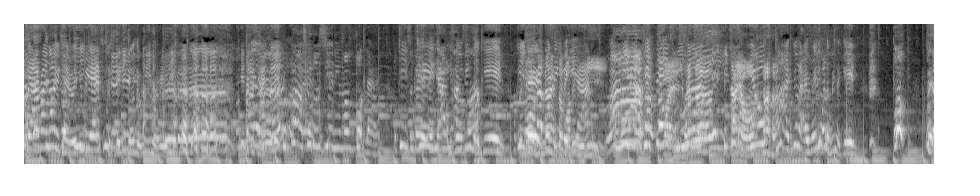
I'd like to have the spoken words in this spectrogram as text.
Yeah, right now you can already guess who's really going to win already. okay, now it's my turn. People I still don't see anyone vote leh. Okay, it's Okay, okay. any- They are observing answer? the game. Okay, you Okay, can start now I'm voting already supporting ah. Uni. Uni ah, okay, thanks Why? you ah. Because of you, now I feel like I really want to win the game. Oh, wait.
